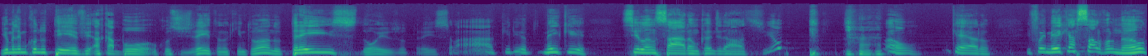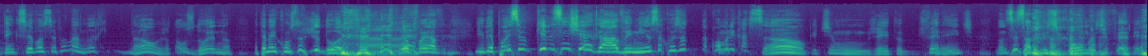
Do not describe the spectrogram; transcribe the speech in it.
E eu me lembro quando teve, acabou o curso de Direito, no quinto ano, três, dois ou três, sei lá, queria, meio que se lançaram candidatos. E eu, não, não quero. E foi meio que a sala falou, não, tem que ser você. Eu falei, não, não, já está os dois. Não. Até meio constrangedor. Ah. Eu fui a... E depois que eles enxergavam em mim essa coisa da comunicação, que tinha um jeito diferente. Não necessariamente bom, mas diferente.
